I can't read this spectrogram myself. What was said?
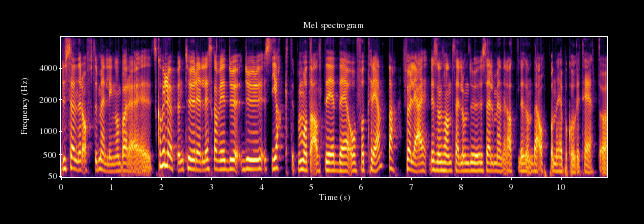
Du sender ofte melding og bare 'Skal vi løpe en tur', eller skal vi du, du jakter på en måte alltid det å få trent, da, føler jeg. Liksom sånn, selv om du selv mener at liksom, det er opp og ned på kvalitet og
